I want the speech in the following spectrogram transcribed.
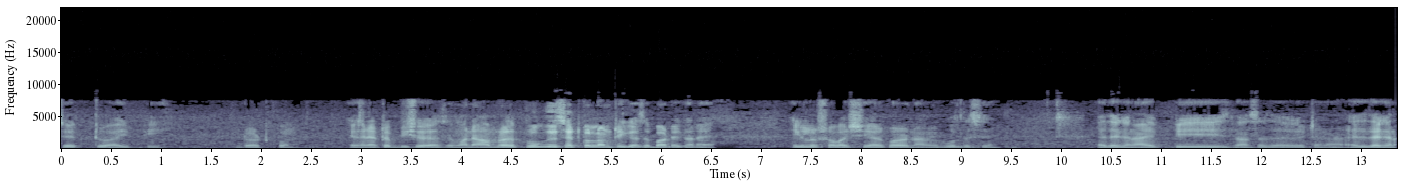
Check to IP dot com এখানে একটা বিষয় আছে মানে আমরা প্রোগ্রেস সেট করলাম, ঠিক আছে বাট এখানে এগুলো সবাই শেয়ার করে না, আমি বলতেছি। দেখেন আইপি আছে এটা না, এই দেখেন,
